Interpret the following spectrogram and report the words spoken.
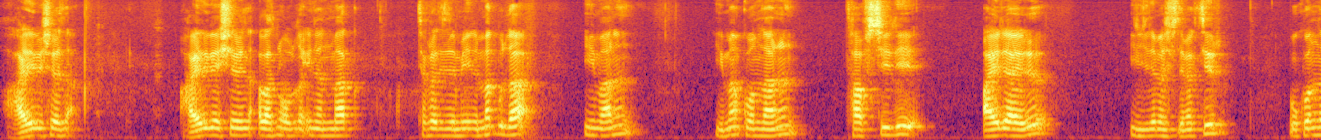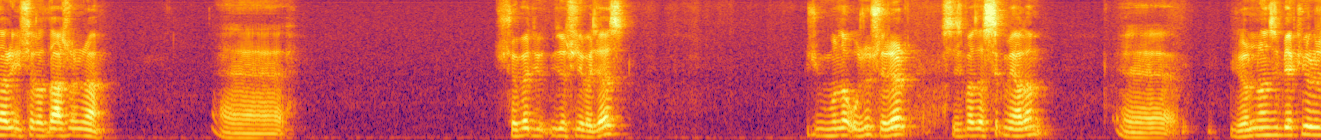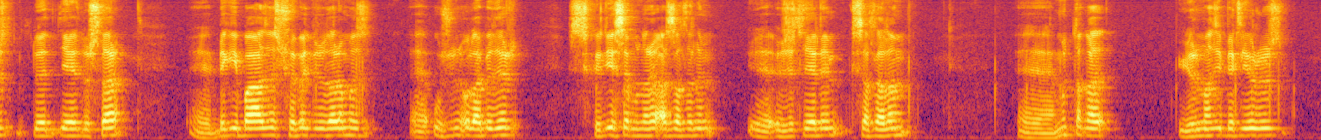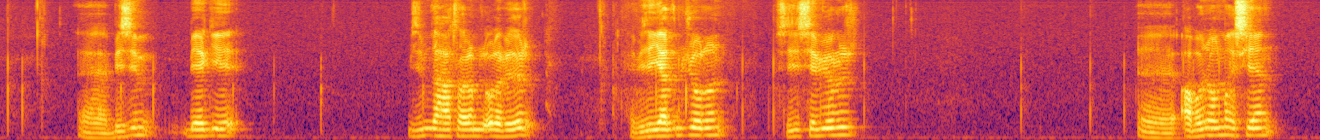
hayır ve şerrin, hayır ve şerrin Allah'ın olduğuna inanmak, tekrar izlemeye inanmak bu da imanın iman konularının tafsili ayrı ayrı incelemesi demektir. Bu konuları inşallah daha sonra eee sohbet videosu yapacağız. Çünkü bunlar uzun sürer. Sizi fazla sıkmayalım. Eee yorumlarınızı bekliyoruz değerli dostlar. Eee belki bazı sohbet videolarımız eee, uzun olabilir. Sıkıcıysa bunları azaltalım, eee, özetleyelim, kısaltalım. Eee, mutlaka yorumlarınızı bekliyoruz. Eee, bizim belki bizim de hatalarımız olabilir. E, bize yardımcı olun. Sizi seviyoruz. Eee, abone olmak isteyen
